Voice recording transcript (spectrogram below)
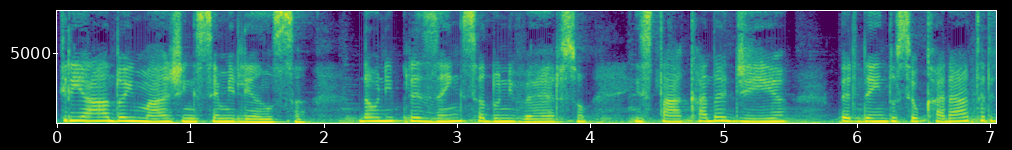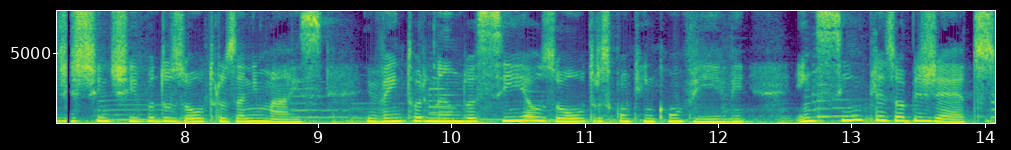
criado à imagem e semelhança da onipresença do universo, está a cada dia perdendo seu caráter distintivo dos outros animais e vem tornando a si e aos outros com quem convive em simples objetos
